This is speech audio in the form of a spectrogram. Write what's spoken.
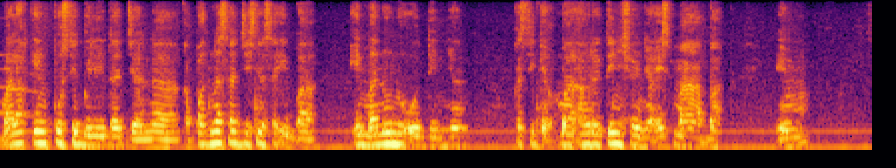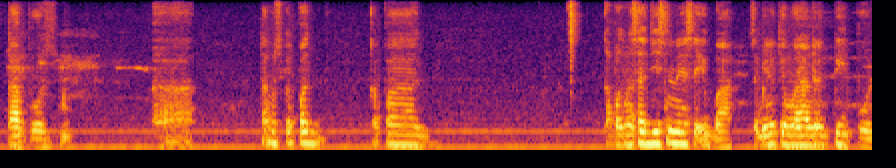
Malaking posibilidad dyan na kapag nasuggest niya sa iba, eh manunood din yun. Kasi ang retention niya is mahaba. Eh, tapos, tapos kapag kapag kapag nasuggest niya sa iba, sabihin natin 100 people,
